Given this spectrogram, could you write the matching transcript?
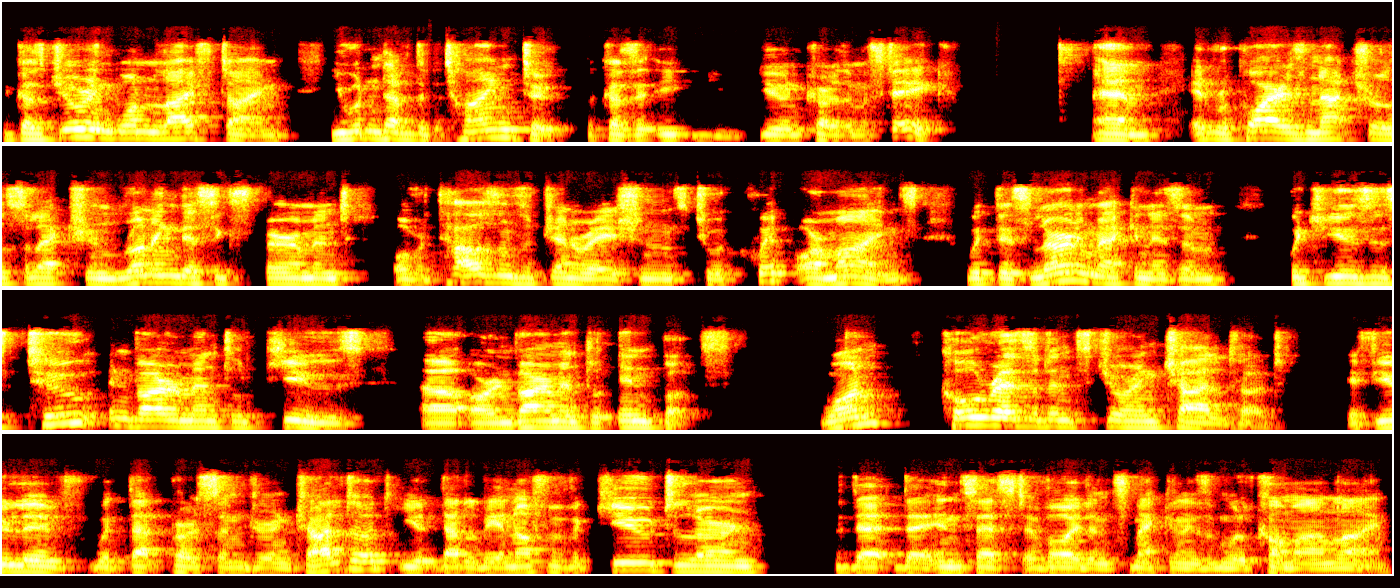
because during one lifetime you wouldn't have the time to because it, you incur the mistake. Um, it requires natural selection running this experiment over thousands of generations to equip our minds with this learning mechanism, which uses two environmental cues uh, or environmental inputs. One, co-residence during childhood if you live with that person during childhood, you, that'll be enough of a cue to learn that the incest avoidance mechanism will come online.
